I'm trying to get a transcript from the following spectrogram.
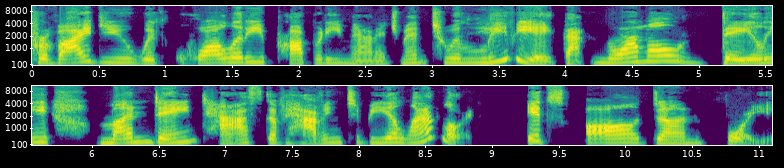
provide you with quality property management to alleviate that normal, daily, mundane task of having to be a landlord. It's all done for you.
